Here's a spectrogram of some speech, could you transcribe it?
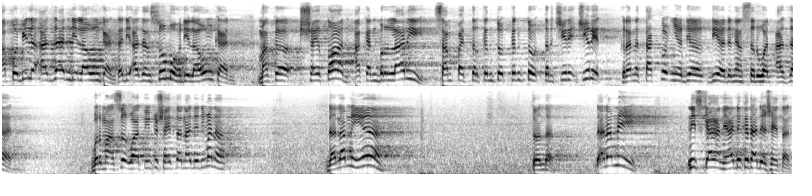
apabila azan dilaungkan tadi azan subuh dilaungkan maka syaitan akan berlari sampai terkentut-kentut tercirit-cirit kerana takutnya dia dia dengan seruan azan. Bermaksud waktu itu syaitan ada di mana? Dalam ni ya. Tuan-tuan dalam ni. Ni sekarang ni ada ke tak ada syaitan?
